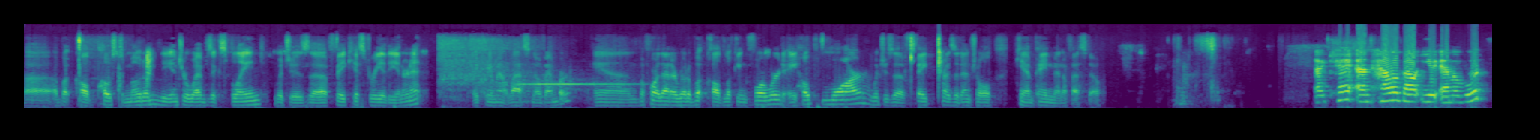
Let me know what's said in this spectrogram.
uh, a book called Postmodem: The Interwebs Explained, which is a fake history of the internet. It came out last November. And before that, I wrote a book called Looking Forward: A Hope Memoir, which is a fake presidential campaign manifesto. Okay, and how about you, Emma Woods?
